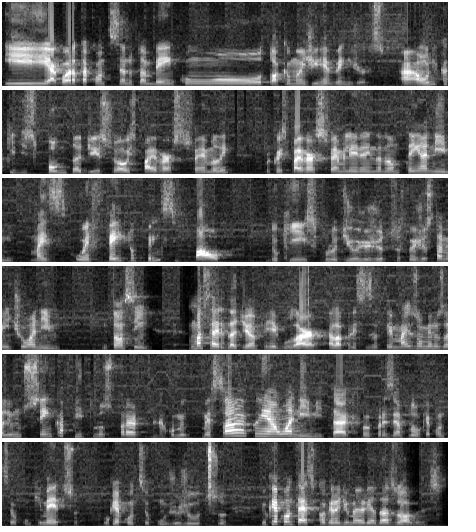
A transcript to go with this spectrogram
e agora tá acontecendo também com o Tokyo Manji Revengers. A única que desponta disso é o Spy vs Family, porque o Spy vs Family ainda não tem anime. Mas o efeito principal do que explodiu o Jujutsu foi justamente o anime. Então, assim, uma série da Jump regular, ela precisa ter mais ou menos ali uns 100 capítulos para começar a ganhar um anime, tá? Que foi, por exemplo, o que aconteceu com Kimetsu, o que aconteceu com Jujutsu e o que acontece com a grande maioria das obras.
